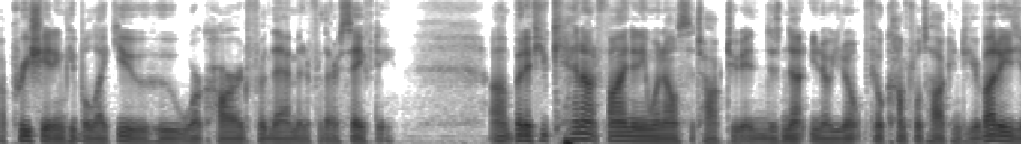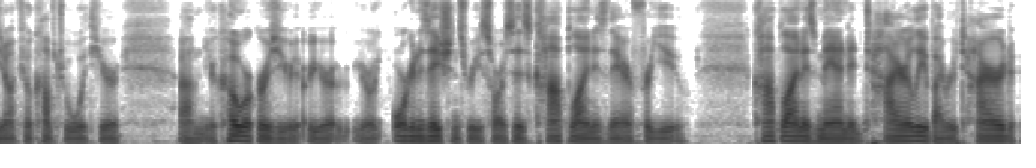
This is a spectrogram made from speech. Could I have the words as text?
appreciating people like you who work hard for them and for their safety. Uh, but if you cannot find anyone else to talk to, and not, you know, you don't feel comfortable talking to your buddies, you don't feel comfortable with your um, your coworkers, your, your your organization's resources, Copline is there for you. Copline is manned entirely by retired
